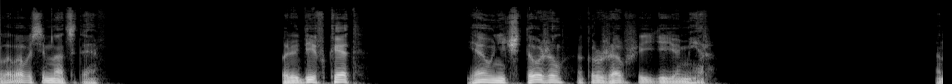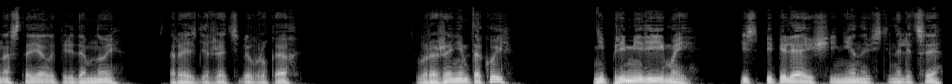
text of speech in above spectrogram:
Глава восемнадцатая. Полюбив Кэт, я уничтожил окружавший ее мир. Она стояла передо мной, стараясь держать себя в руках, с выражением такой непримиримой, испепеляющей ненависти на лице,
